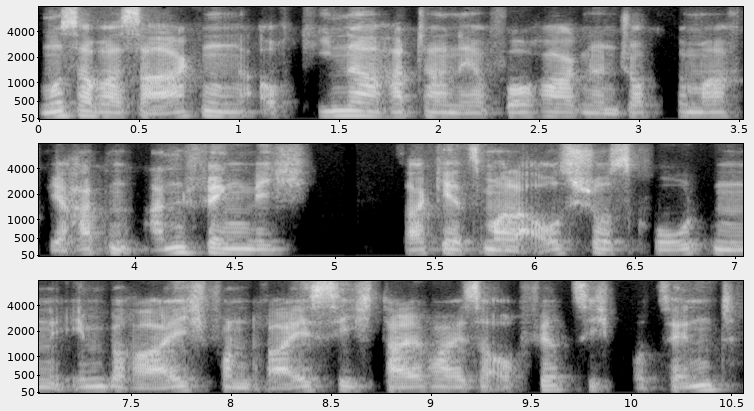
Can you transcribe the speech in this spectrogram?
muss aber sagen, auch China hat da einen hervorragenden Job gemacht. Wir hatten anfänglich, sag jetzt mal, Ausschussquoten im Bereich von 30, teilweise auch 40 Prozent.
